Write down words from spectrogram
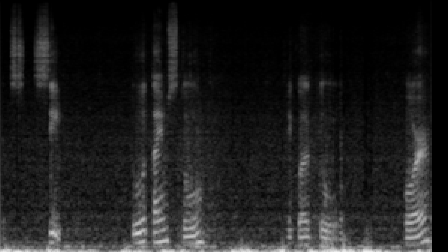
let's see 2 times 2 is equal to 4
